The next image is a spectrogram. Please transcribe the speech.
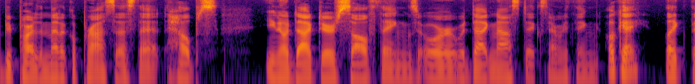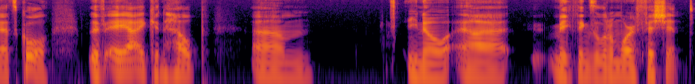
be part of the medical process that helps, you know, doctors solve things or with diagnostics and everything, okay, like that's cool. If AI can help, um, you know, uh, make things a little more efficient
